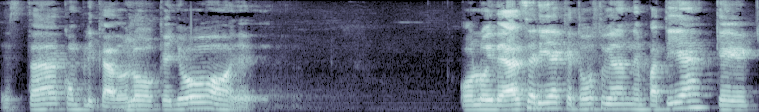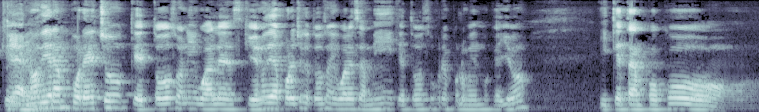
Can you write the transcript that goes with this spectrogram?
Está complicado. Lo que yo... eh, o lo ideal sería que todos tuvieran empatía, que, que Claro. no dieran por hecho que todos son iguales, que yo no diera por hecho que todos son iguales a mí, que todos sufren por lo mismo que yo, y que tampoco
